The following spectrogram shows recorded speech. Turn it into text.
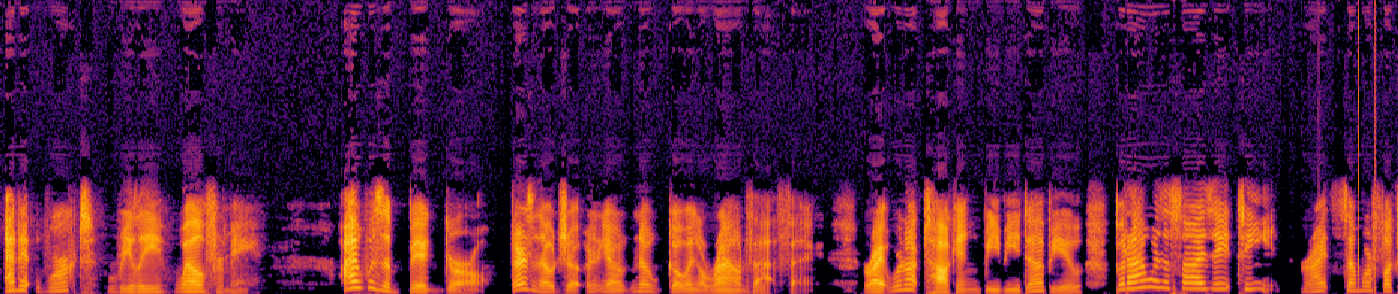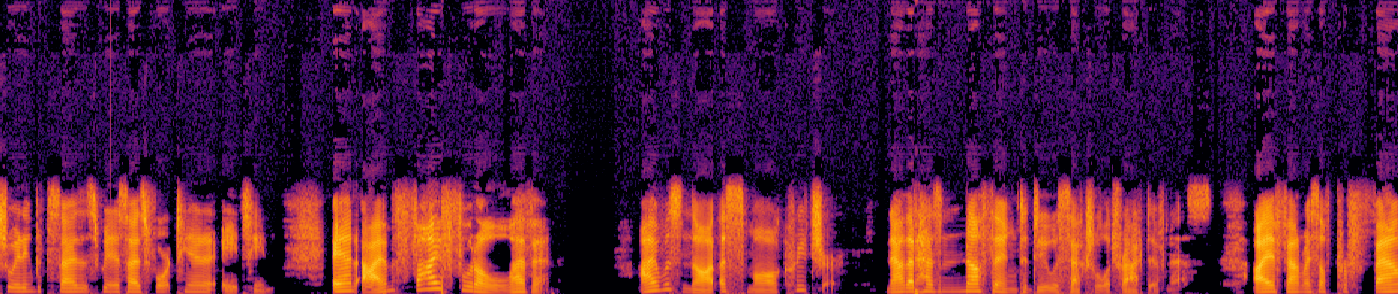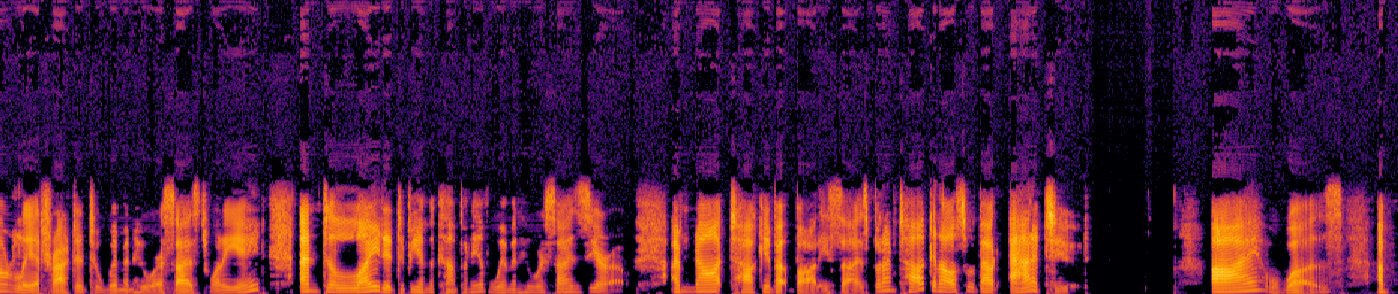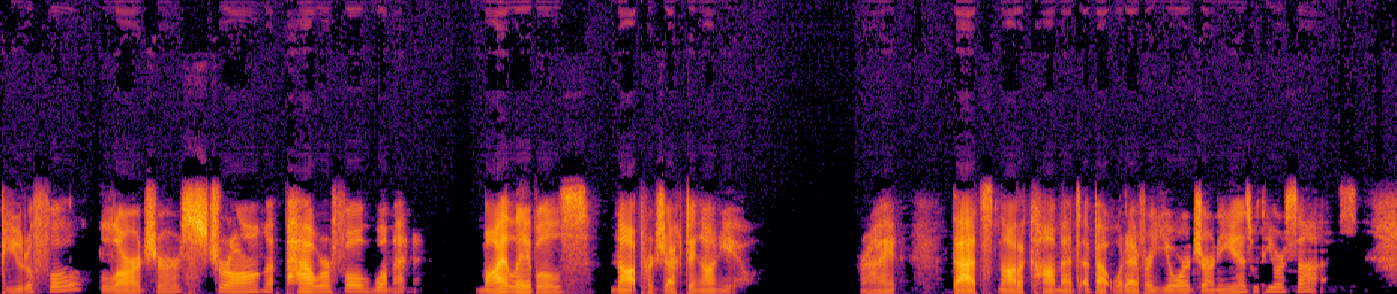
And it worked really well for me. I was a big girl. There's no joke, you know, no going around that thing right? We're not talking BBW, but I was a size 18, right? Somewhere fluctuating between a size 14 and 18. And I'm 5 foot 11. I was not a small creature. Now that has nothing to do with sexual attractiveness. I have found myself profoundly attracted to women who are a size 28 and delighted to be in the company of women who are size 0. I'm not talking about body size, but I'm talking also about attitude. I was a beautiful, larger, strong, powerful woman. My labels not projecting on you. Right? That's not a comment about whatever your journey is with your size.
